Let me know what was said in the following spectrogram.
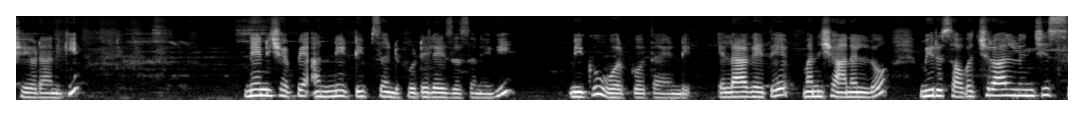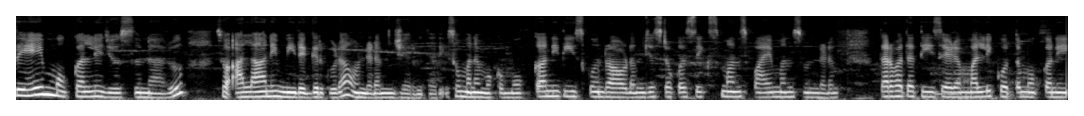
చేయడానికి నేను చెప్పే అన్ని టిప్స్ అండ్ ఫర్టిలైజర్స్ అనేవి మీకు వర్క్ అవుతాయండి. ఎలాగైతే మన ఛానల్లో మీరు సంవత్సరాల నుంచి సేమ్ మొక్కల్ని చూస్తున్నారు సో అలానే మీ దగ్గర కూడా ఉండడం జరుగుతుంది. సో మనం ఒక మొక్కని తీసుకొని రావడం జస్ట్ ఒక సిక్స్ మంత్స్ ఫైవ్ మంత్స్ ఉండడం తర్వాత తీసేయడం మళ్ళీ కొత్త మొక్కని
